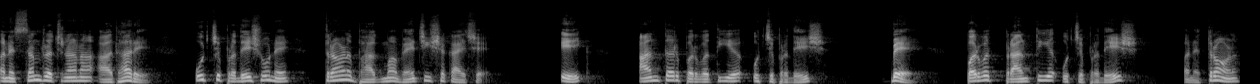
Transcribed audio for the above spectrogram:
અને સંરચનાના આધારે ઉચ્ચ પ્રદેશોને ત્રણ ભાગમાં વહેંચી શકાય છે. એક આંતર પર્વતીય ઉચ્ચ પ્રદેશ. બે પર્વત પ્રાંતીય ઉચ્ચ પ્રદેશ. અને ત્રણ,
